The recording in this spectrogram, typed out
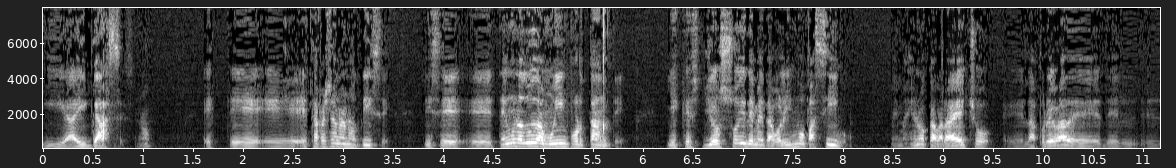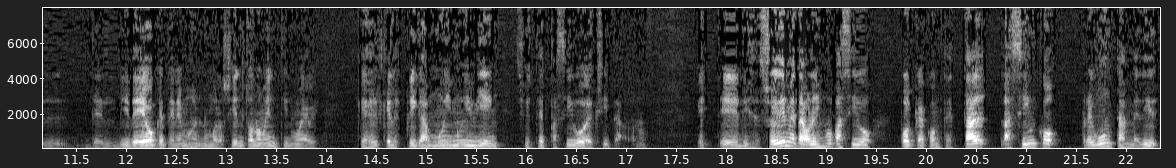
y hay gases, ¿no? Este, eh, esta persona nos dice, dice, eh, tengo una duda muy importante, y es que yo soy de metabolismo pasivo. Me imagino que habrá hecho la prueba del, del video que tenemos en el número 199, que es el que le explica muy, muy bien si usted es pasivo o excitado, ¿no? Este, dice, soy de metabolismo pasivo porque a contestar las cinco preguntas me di,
